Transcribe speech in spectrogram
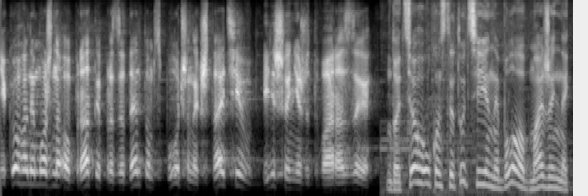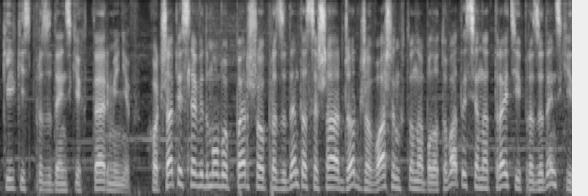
Нікого не можна обрати президентом Сполучених Штатів більше ніж два рази. До цього у конституції не було обмежень на кількість президентських термінів. Хоча після відмови першого президента США Джорджа Вашингтона балотуватися на третій президентський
